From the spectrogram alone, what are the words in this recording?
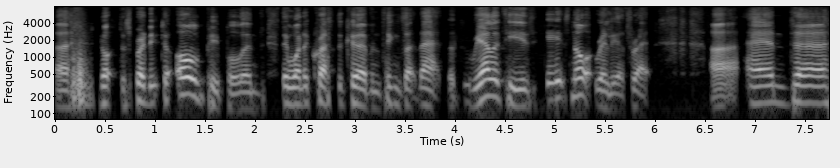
uh, not to spread it to old people and they want to crest the curve and things like that. But the reality is, it's not really a threat. Uh, and, uh,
